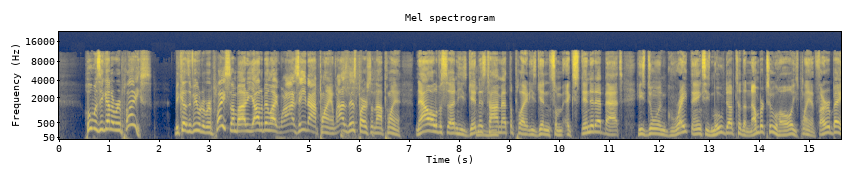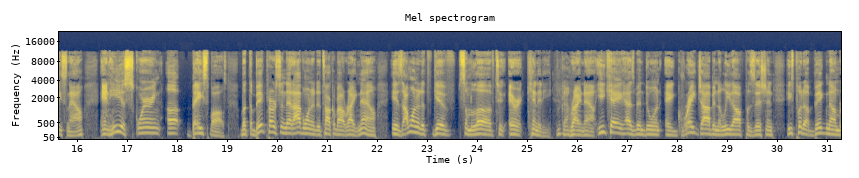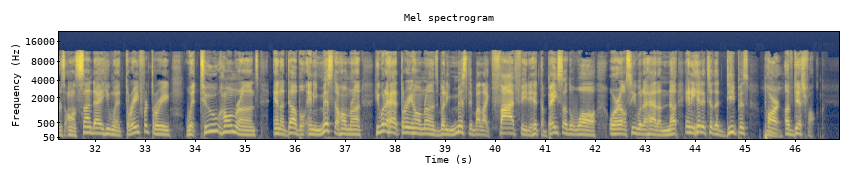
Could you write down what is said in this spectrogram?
who was he going to replace? Because if he would have replaced somebody, y'all would have been like, why is he not playing? Why is this person not playing? Now all of a sudden he's getting his mm-hmm. time at the plate. He's getting some extended at bats. He's doing great things. He's moved up to the number two hole. He's playing third base now, and he is squaring up baseballs. But the big person that I've wanted to talk about right now is I wanted to give some love to Eric Kennedy okay. right now. EK has been doing a great job in the leadoff position. He's put up big numbers on Sunday. He went three for three with two home runs and a double, and he missed a home run. He would have had three home runs, but he missed it by like five feet. It hit the base of the wall, or else he would have had a. And he hit it to the deepest part mm. of Disch-Falk.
